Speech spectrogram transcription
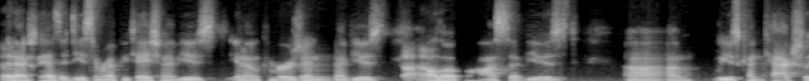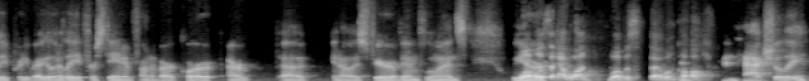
that actually has a decent reputation. I've used, you know, conversion. I've used uh-huh. Follow Up Boss. I've used, um, we use contactually pretty regularly for staying in front of our core, our, uh, you know, sphere of influence. We what are, was that one? What was that one called? Contactually.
